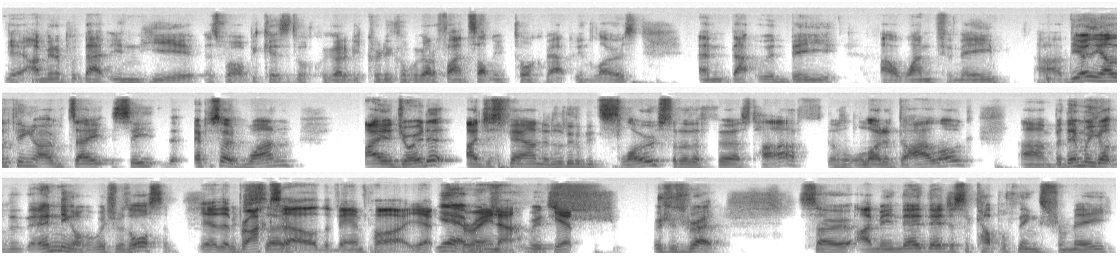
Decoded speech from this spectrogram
yeah, I'm going to put that in here as well because look, we've got to be critical. We've got to find something to talk about in lows, and that would be uh, one for me. Uh, the only other thing I would say, see, the episode one, I enjoyed it. I just found it a little bit slow, sort of the first half. There was a lot of dialogue, um, but then we got the, ending of it, which was awesome. Yeah, the Which, Braxel, the vampire. Yep. Yeah, which- Arena. which, yep. which was great. So I mean, they're they're just a couple things from me.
